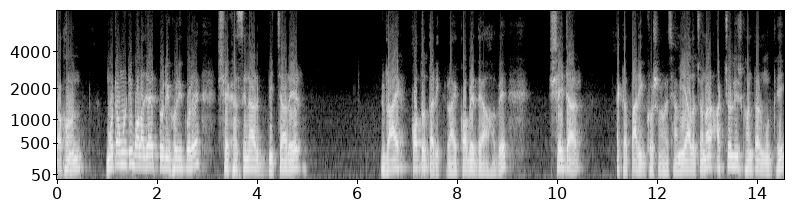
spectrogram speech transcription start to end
যখন মোটামুটি বলা যায় তড়িঘড়ি করে শেখ হাসিনার বিচারের রায় কত তারিখ, রায় কবে দেওয়া হবে, সেইটার একটা তারিখ ঘোষণা হয়েছে। আমি এই আলোচনার আটচল্লিশ ঘণ্টার মধ্যেই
